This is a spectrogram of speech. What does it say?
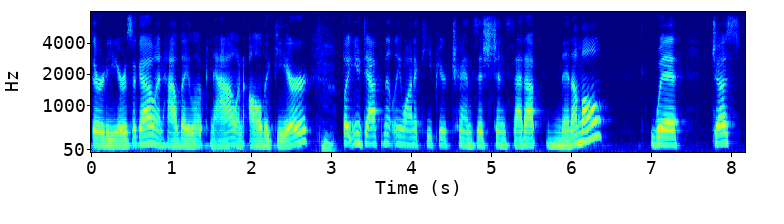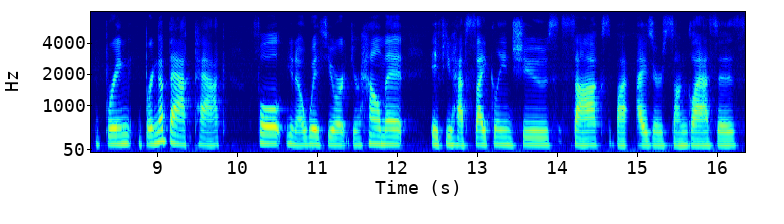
30 years ago and how they look now and all the gear. Hmm. But you definitely want to keep your transition setup minimal with just bring bring a backpack full, you know, with your your helmet, if you have cycling shoes, socks, visors, sunglasses,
